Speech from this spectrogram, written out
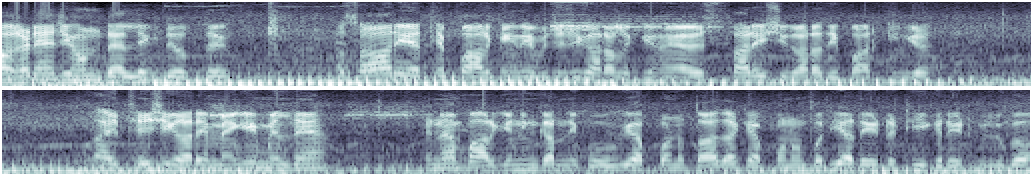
ਆਪਾਂ ਖੜੇ ਹਾਂ ਜੀ ਹੁਣ ਡੈਲ ਲੇਕ ਦੇ ਉੱਤੇ। ਸਾਰੇ ਇੱਥੇ ਪਾਰਕਿੰਗ ਦੇ ਵਿੱਚ ਸ਼ਿਕਾਰਾ ਲੱਗੇ ਹੋਏ ਆ ਸਾਰੇ ਸ਼ਿਕਾਰਾ ਦੀ ਪਾਰਕਿੰਗ ਹੈ। ਇੱਥੇ ਸ਼ਿਕਾਰੇ ਮਹਿੰਗੇ ਮਿਲਦੇ ਆ। ਇਹਨਾਂ ਬਾਰਗੇਨਿੰਗ ਕਰਨੀ ਪਊਗੀ ਆਪਾਂ ਨੂੰ ਤਾਂ ਜਾ ਕੇ ਆਪਾਂ ਨੂੰ ਵਧੀਆ ਰੇਟ ਠੀਕ ਰੇਟ ਮਿਲੂਗਾ।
